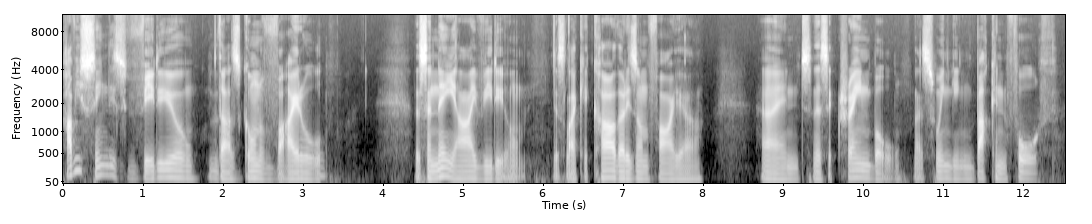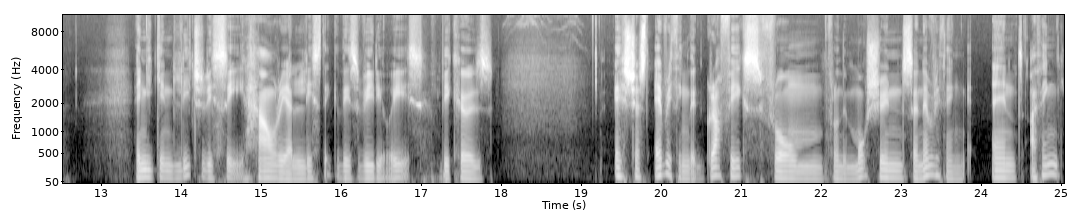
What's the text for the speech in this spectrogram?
Have you seen this video that's gone viral? There's an AI video. There's like a car that is on fire, and there's a crane ball that's swinging back and forth. And you can literally see how realistic this video is because it's just everything the graphics from from the motions and everything. And i think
